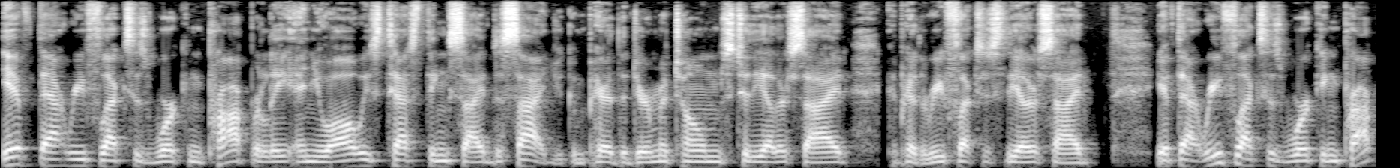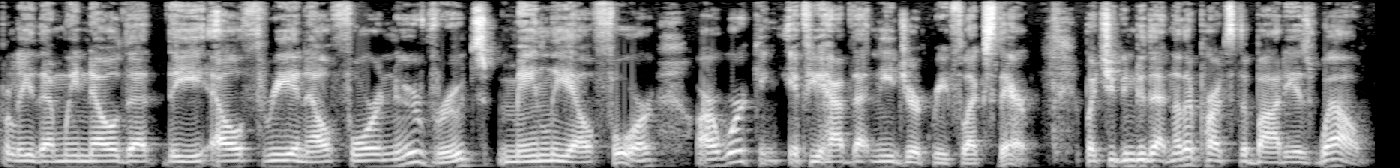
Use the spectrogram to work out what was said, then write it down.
if that reflex is working properly and you always test things side to side, you compare the dermatomes to the other side, compare the reflexes to the other side. If that reflex is working properly, then we know that the L3 and L4 nerve roots, mainly L4, are working if you have that knee-jerk reflex there. But you can do that in other parts of the body as well.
